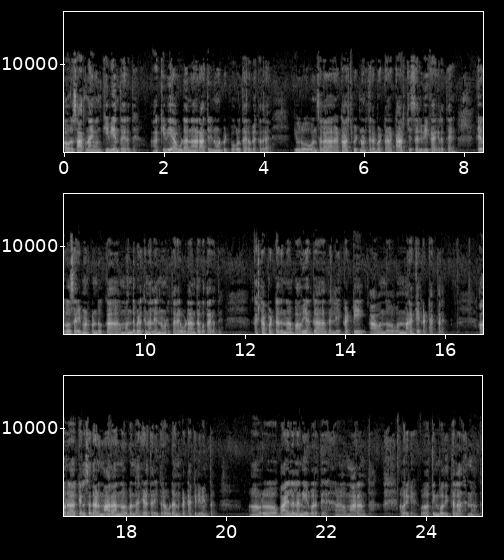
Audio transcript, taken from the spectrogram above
ಅವ್ರ ಸಾಕು ನಾಯಿ ಒಂದು ಕಿವಿ ಅಂತ ಇರುತ್ತೆ. ಆ ಕಿವಿ ಆ ಉಡಾನ ರಾತ್ರಿ ನೋಡ್ಬಿಟ್ಟು ಹೊಗಳ್ತಾ ಇರಬೇಕಾದ್ರೆ ಇವರು ಒಂದ್ಸಲ ಟಾರ್ಚ್ ಬಿಟ್ಟು ನೋಡ್ತಾರೆ, ಬಟ್ ಆ ಟಾರ್ಚ್ ಸೆಲ್ ವೀಕ್ ಆಗಿರುತ್ತೆ. ಹೇಗೋ ಸರಿ ಮಾಡ್ಕೊಂಡು ಕ- ಮಂದ ಬೆಳಕಿನಲ್ಲೇ ನೋಡ್ತಾರೆ ಉಡ ಅಂತ ಗೊತ್ತಾಗುತ್ತೆ. ಕಷ್ಟಪಟ್ಟು ಅದನ್ನ ಬಾವಿ ಹಗ್ಗದಲ್ಲಿ ಕಟ್ಟಿ ಆ ಒಂದು ಒಂದು ಮರಕ್ಕೆ ಕಟ್ಟಾಕ್ತಾರೆ. ಅವರ ಕೆಲಸದಾಳು ಮಾರ ಅನ್ನೋರು ಬಂದಾಗ ಹೇಳ್ತಾರೆ, ಈ ತರ ಕಟ್ ಕಟ್ಟಾಕಿದೀವಿ ಅಂತ. ಅವರು ಬಾಯಲೆಲ್ಲ ನೀರು ಬರುತ್ತೆ ಮಾರ ಅಂತ ಅವರಿಗೆ ತಿನ್ಬೋದಿತ್ತಲ್ಲ ಅದನ್ನ ಅಂತ.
